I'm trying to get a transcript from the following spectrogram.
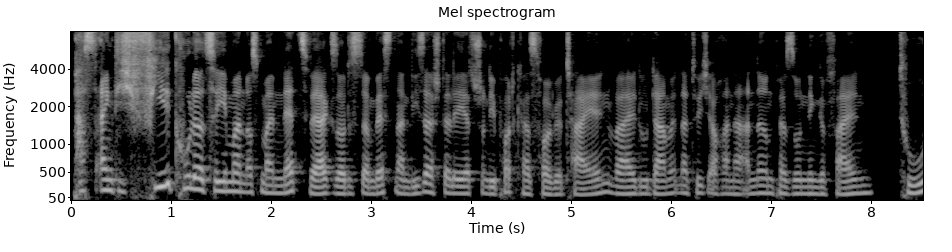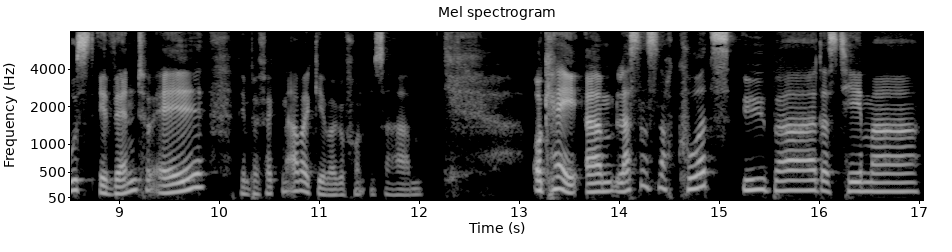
passt eigentlich viel cooler zu jemandem aus meinem Netzwerk, solltest du am besten an dieser Stelle jetzt schon die Podcast-Folge teilen, weil du damit natürlich auch einer anderen Person den Gefallen tust, eventuell den perfekten Arbeitgeber gefunden zu haben. Okay, ähm, lass uns noch kurz über das Thema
